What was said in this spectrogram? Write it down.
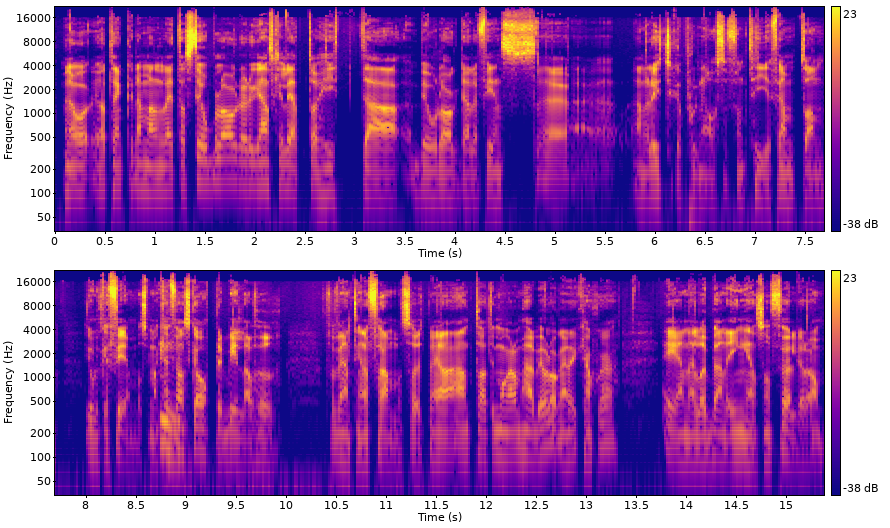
Men jag tänker när man letar storbolag då är det ganska lätt att hitta bolag där det finns eh, analytikerprognoser från 10-15 olika firmor. Så man kan mm. få en skaplig bild av hur förväntningarna framåt ser ut. Men jag antar att i många av de här bolagen är det kanske en eller ibland ingen som följer dem.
